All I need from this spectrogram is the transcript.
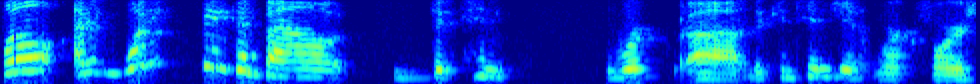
Well, I mean, what do you think about the con- work, uh, the contingent workforce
